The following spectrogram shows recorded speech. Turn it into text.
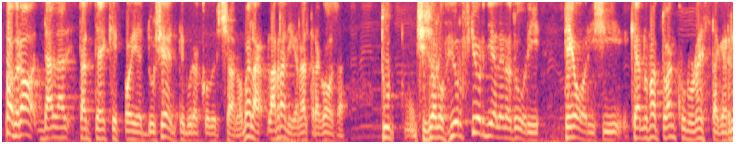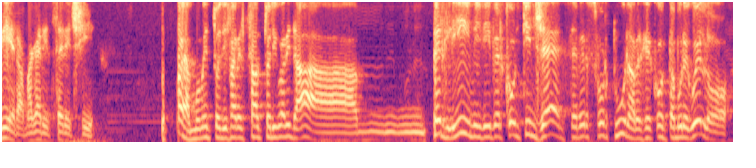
Poi però, dalla, tant'è che poi è docente pure a Coverciano. Poi la, la pratica è un'altra cosa. Tu- ci sono fior fior di allenatori teorici che hanno fatto anche un'onesta carriera, magari in Serie C. poi al momento di fare il salto di qualità, mh, per limiti, per contingenze, per sfortuna, perché conta pure quello,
